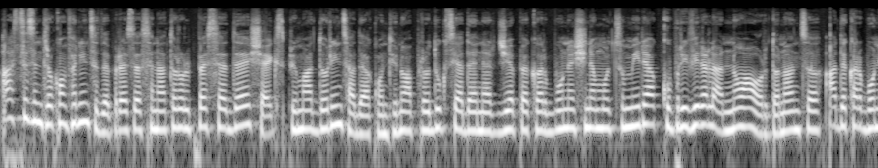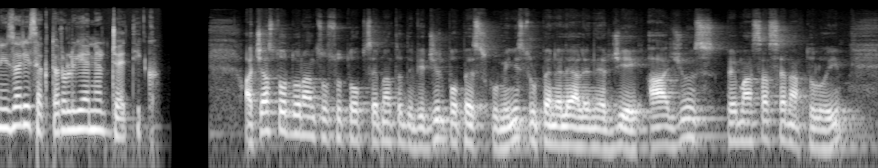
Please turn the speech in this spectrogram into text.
Astăzi, într-o conferință de presă, senatorul PSD și-a exprimat dorința de a continua producția de energie pe cărbune și nemulțumirea cu privire la noua ordonanță a decarbonizării sectorului energetic. Această ordonanță 108 semnată de Virgil Popescu, ministrul PNL al energiei, a ajuns pe masa Senatului Uh,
